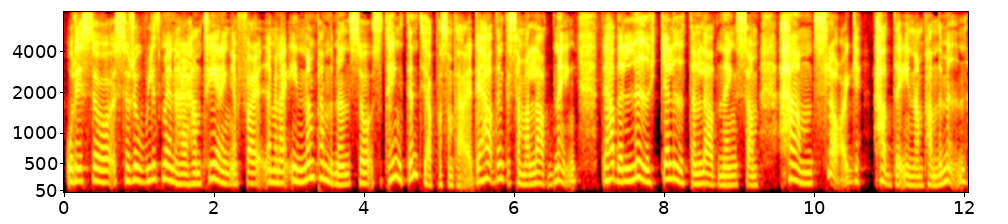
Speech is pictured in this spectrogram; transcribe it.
Och det är så, så roligt med den här hanteringen. För jag menar, innan pandemin så, så tänkte inte jag på sånt här. Det hade inte samma laddning. Det hade lika liten laddning som handslag hade innan pandemin.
